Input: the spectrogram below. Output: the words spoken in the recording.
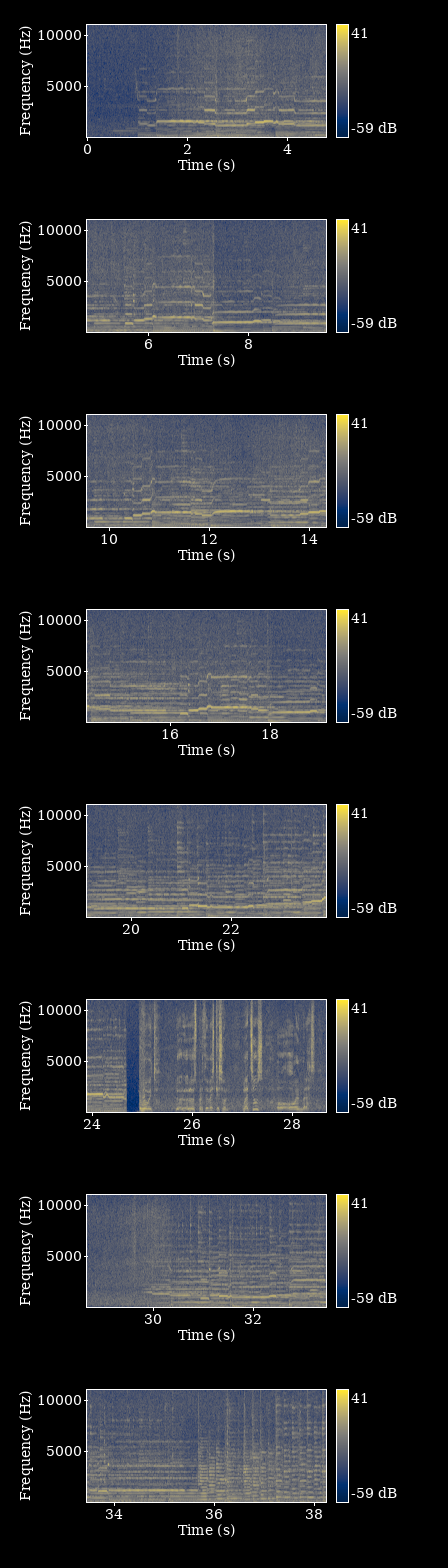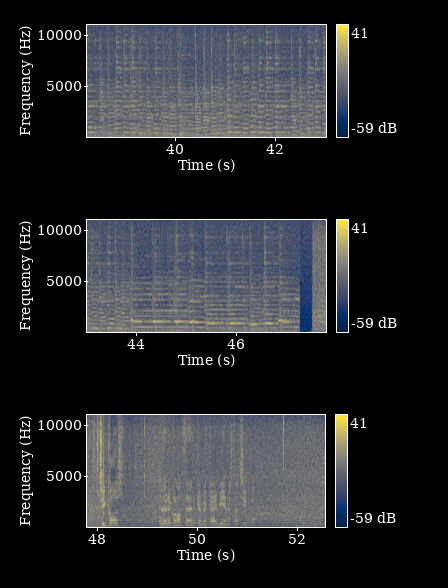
¿Los percebes que son machos o, o hembras? Chicos, he de reconocer que me cae bien esta chica.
